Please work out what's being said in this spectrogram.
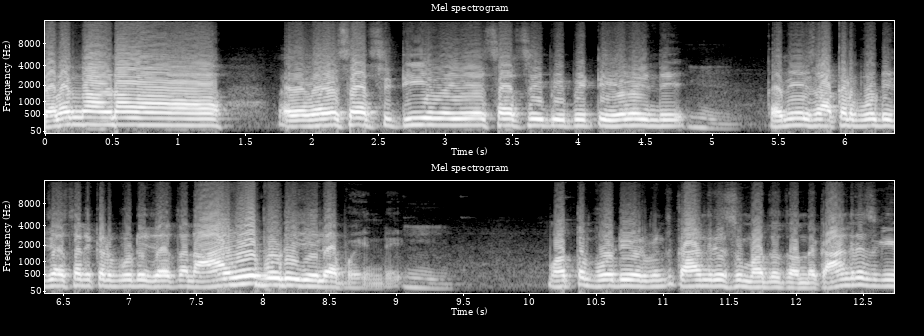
తెలంగాణ వైఎస్ఆర్సీ టీ వైఎస్ఆర్సీపీ పెట్టి ఏమైంది. కనీసం అక్కడ పోటీ చేస్తాను ఇక్కడ పోటీ చేస్తాను ఆమె పోటీ చేయలేకపోయింది. మొత్తం పోటీ విరమించి కాంగ్రెస్ మద్దతు ఉంది. కాంగ్రెస్కి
